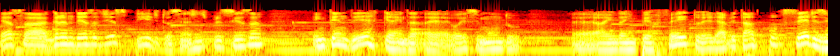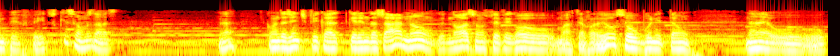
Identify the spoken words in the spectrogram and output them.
essa grandeza de espírito, assim. A gente precisa entender que ainda é, esse mundo é, ainda imperfeito, ele é habitado por seres imperfeitos, que somos nós, né? Quando a gente fica querendo achar, ah, não, nós somos perfeitos, igual o Marcelo falou, eu sou o bonitão, né? O, o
